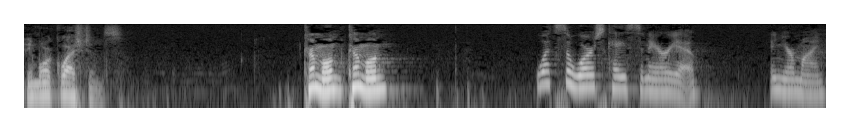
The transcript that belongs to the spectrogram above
Any more questions? Come on, come on. What's the worst case scenario in your mind?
